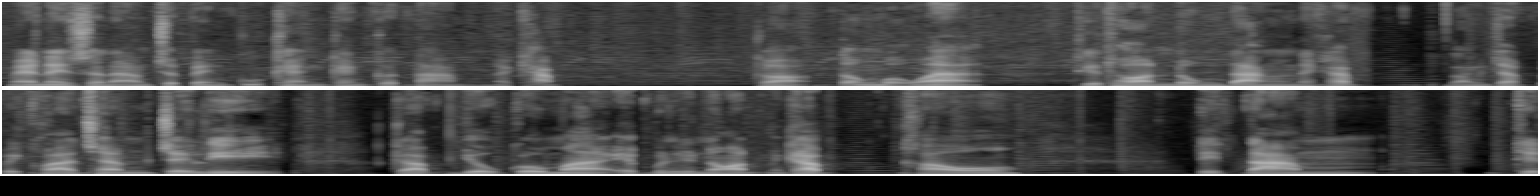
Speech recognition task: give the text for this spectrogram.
แม้ในสนามจะเป็นคู่แข่งกันก็ตามนะครับ ก็ต้องบอกว่าทิทอนโด่งดังนะครับ หลังจากไปคว้าแชมป์เจลีกกับโยโกมาเอฟมิลินอตนะครับเขาติดตามทิ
